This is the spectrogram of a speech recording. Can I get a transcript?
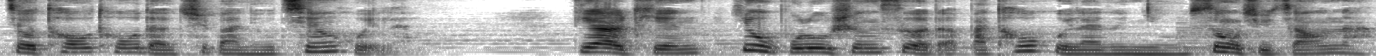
就偷偷的去把牛牵回来，第二天又不露声色的把偷回来的牛送去交纳。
